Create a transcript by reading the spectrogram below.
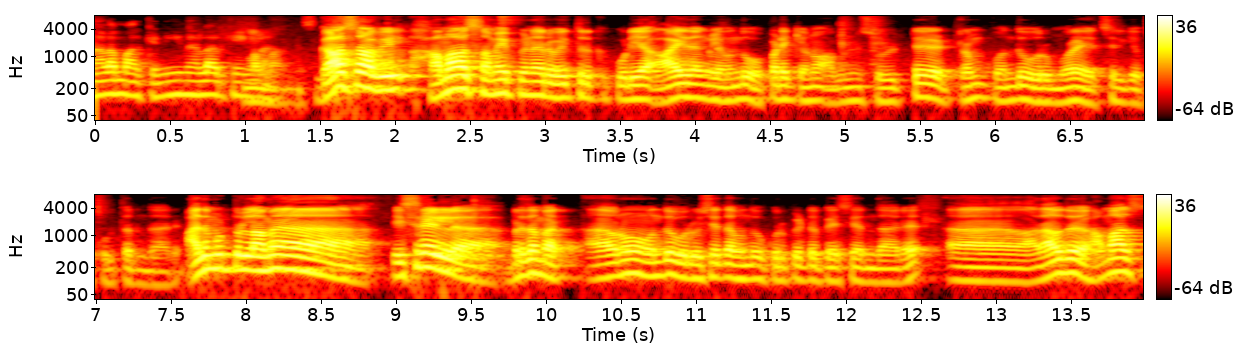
நலமா இருக்கேன். நீங்க நல்லா இருக்கீங்களா? காசாவில் ஹமாஸ் அமைப்பினர் வைத்திருக்கக்கூடிய ஆயுதங்களை வந்து ஒப்படைக்கணும் அப்படின்னு சொல்லிட்டு ட்ரம்ப் வந்து ஒரு முறை எச்சரிக்கை கொடுத்திருந்தாரு. அது மட்டும் இல்லாம இஸ்ரேல் பிரதமர் அவரும் வந்து ஒரு விஷயத்தை வந்து குறிப்பிட்டு பேசியிருந்தாரு. அதாவது ஹமாஸ்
